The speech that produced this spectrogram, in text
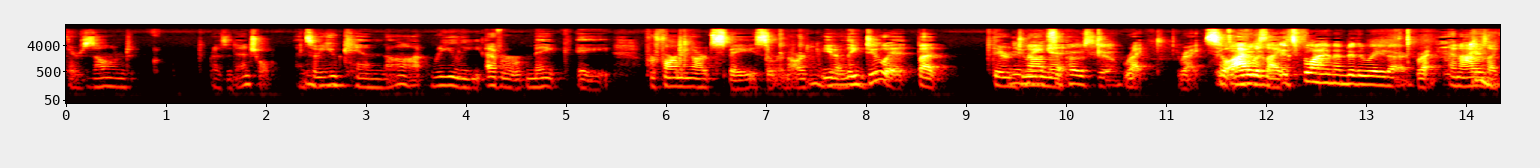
they're zoned residential. And so you cannot really ever make a performing arts space or an art, you know, they do it, but they're You're doing not it. supposed to. Right, right. So It's I under was the- like, it's flying under the radar. Right. And I was like,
